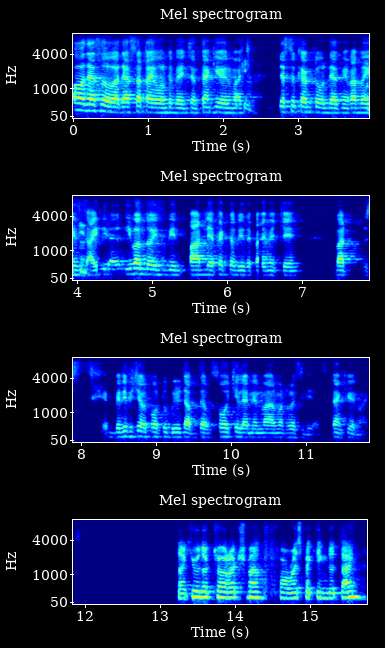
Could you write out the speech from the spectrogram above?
Oh, that's over. That's what I want to mention. Thank you very much. Okay. Just to conclude that is Okay. ideal, even though it's been partly affected with the climate change, but it's beneficial for to build up the social and environmental resilience. Thank you very much. Thank you, Dr. Lakshman, for respecting the time.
